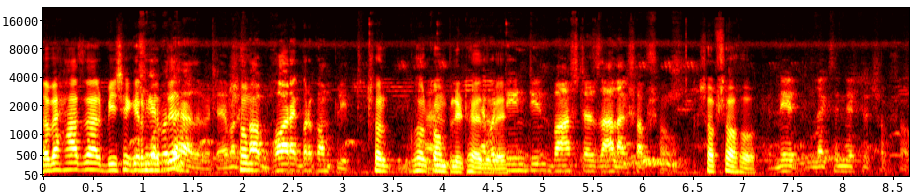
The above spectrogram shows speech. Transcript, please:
তবে হাজার বিশেকের মধ্যে হয়ে যাবে সব ঘর একবার কমপ্লিট ঘর কমপ্লিট হয়ে যাবে। টিন টিন বাঁশ টাস যা লাগে সব সহ। সব সহ? নেট লাগছে নেট সব সহ।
